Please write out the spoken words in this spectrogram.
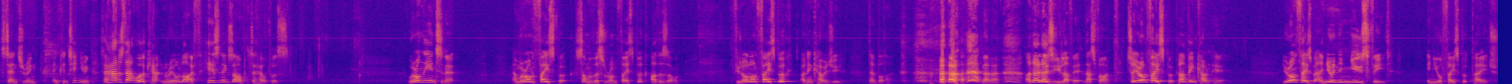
centering, and continuing. So, how does that work out in real life? Here's an example to help us. We're on the internet and we're on Facebook. Some of us are on Facebook, others aren't. If you're not on Facebook, I'd encourage you. Don't bother. no, no. I know loads of you love it, and that's fine. So you're on Facebook. I'm being current here. You're on Facebook and you're in the news feed in your Facebook page.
